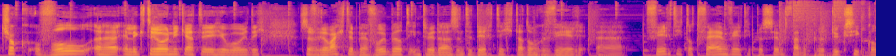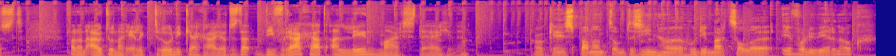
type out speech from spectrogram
chock-vol elektronica tegenwoordig. Ze verwachten bijvoorbeeld in 2030 dat ongeveer eh 40 tot 45 procent van de productiekost van een auto naar elektronica gaat. Ja, dus dat, die vraag gaat alleen maar stijgen. Oké, spannend om te zien eh, hoe die markt zal eh, evolueren ook.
